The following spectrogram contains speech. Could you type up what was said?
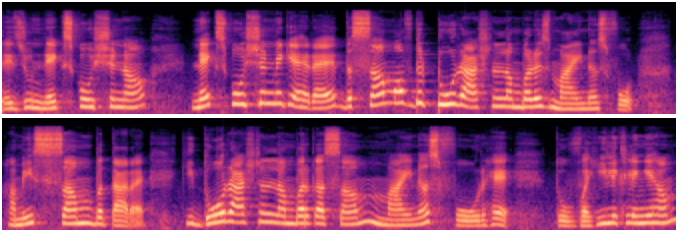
let's do next question now next question में कह रहा है the sum of the two rational number is minus four हमें सम बता रहा है कि दो रैशनल नंबर का सम माइनस फोर है। तो वही लिख लेंगे हम।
